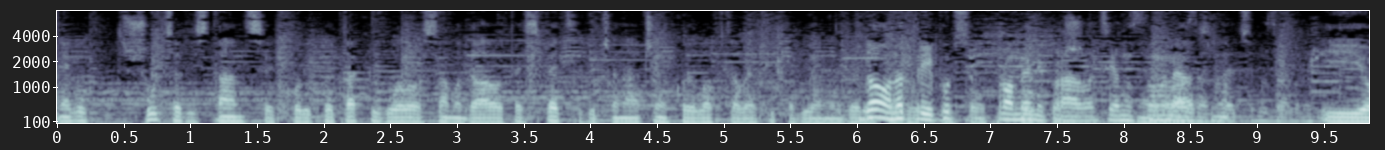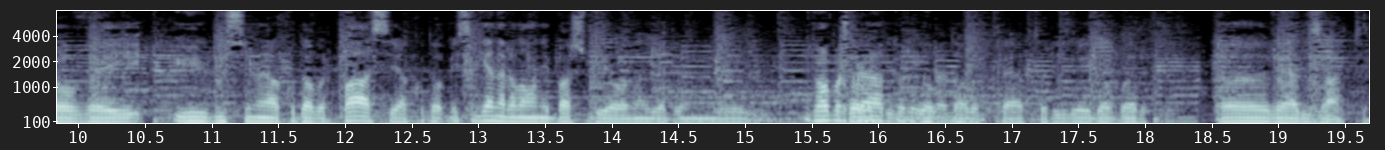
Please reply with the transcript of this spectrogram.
njegov šut sa distance, koliko je takvih golova samo dao, taj specifičan način na koji lopta leti kad je on udari. Da, prvi tri put promeni pravac, jednostavno ne znaš Nevjerovatno. gde će da završi. I, ovaj, I mislim jako dobar pas, jako do, mislim generalno on je baš bio ono jedan Dobar čovjek, kreator do, igre, da. dobar kreator igre i dobar e, realizator.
